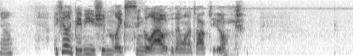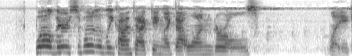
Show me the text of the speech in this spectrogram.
No. I feel like maybe you shouldn't like single out who they want to talk to. Well, they're supposedly contacting like that one girl's like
